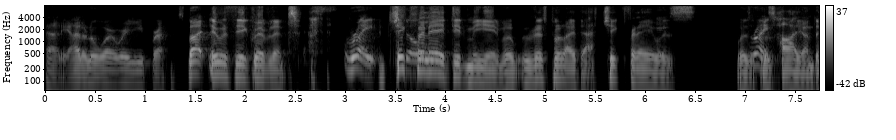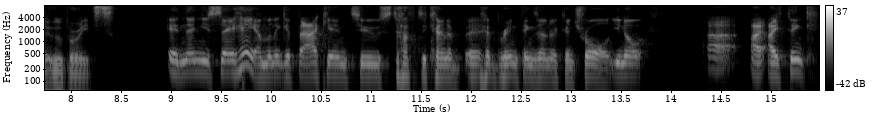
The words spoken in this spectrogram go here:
Paddy. I don't know where, where you eat breakfast, but it was the equivalent. Right. Chick fil A so, did me in, but let's put it like that. Chick fil A was, was, right. was high on the Uber Eats. And then you say, hey, I'm going to get back into stuff to kind of bring things under control. You know, uh, I, I think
